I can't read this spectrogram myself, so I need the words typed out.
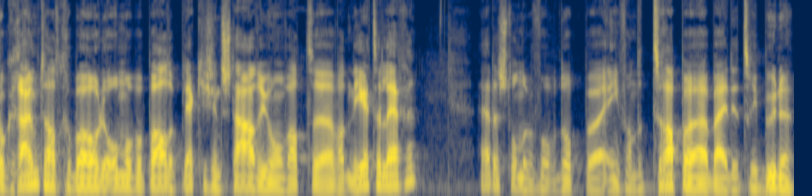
ook ruimte had geboden om op bepaalde plekjes in het stadion wat, wat neer te leggen. Hè, er stonden bijvoorbeeld op uh, een van de trappen bij de tribune.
